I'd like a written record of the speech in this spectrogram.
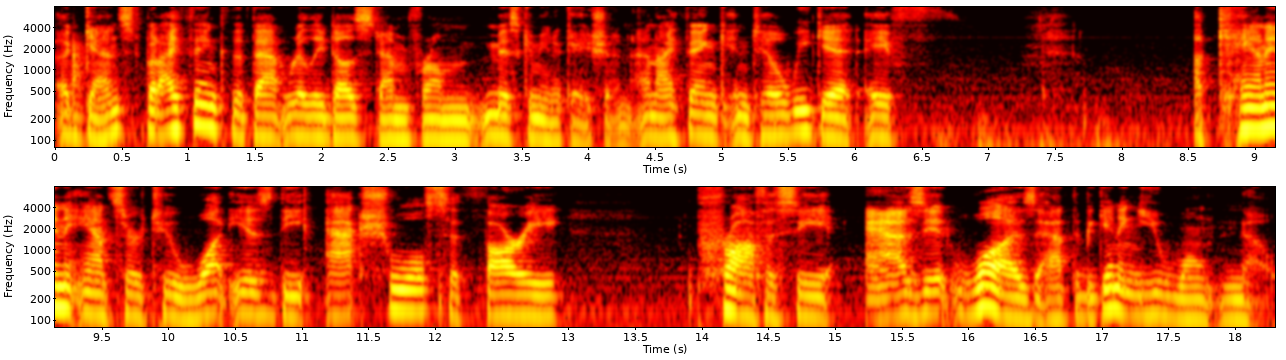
against, but I think that that really does stem from miscommunication. And I think until we get a a canon answer to what is the actual Sithari prophecy as it was at the beginning, you won't know.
